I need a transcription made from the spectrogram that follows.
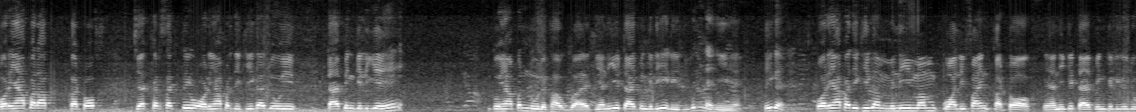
और यहाँ पर आप कट ऑफ़ चेक कर सकते हो, और यहाँ पर देखिएगा जो ये टाइपिंग के लिए है तो यहाँ पर नो लिखा हुआ है यानी ये टाइपिंग के लिए एलिजिबल नहीं है, ठीक है? और यहाँ पर देखिएगा मिनिमम क्वालिफाइंग कट ऑफ़ यानी कि टाइपिंग के लिए जो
